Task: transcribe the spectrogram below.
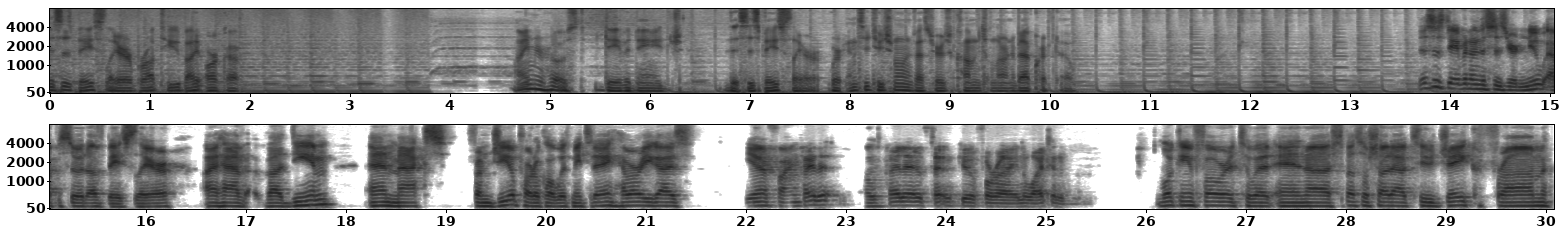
This is Base Layer brought to you by Arca. I'm your host, David Nage. This is Base Layer, where institutional investors come to learn about crypto. This is David, and this is your new episode of Base Layer. I have Vadim and Max from Geo Protocol with me today. How are you guys? Yeah, fine. Hi there. Hi there. Thank you for uh, inviting looking forward to it. And a uh, special shout out to Jake from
